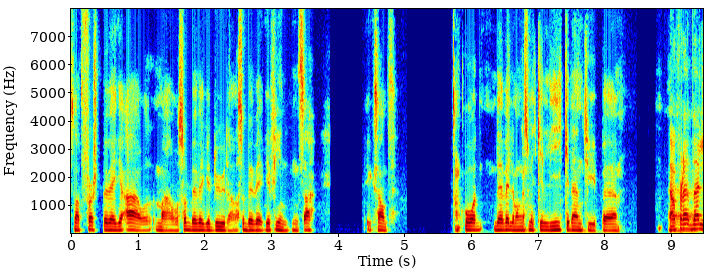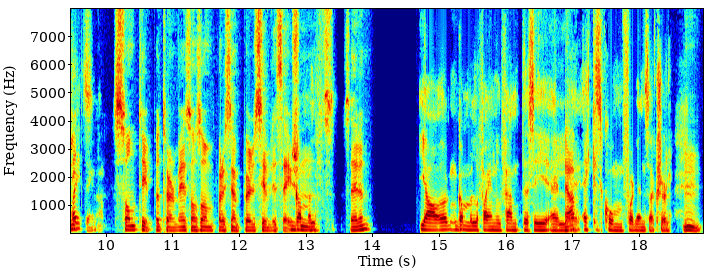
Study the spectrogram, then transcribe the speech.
Sånn at først beveger jeg meg, og så beveger du deg, og så beveger fienden seg. Ikke sant? Og det er veldig mange som ikke liker den type Ja, for det, det er litt fighting. sånn type turn-based, sånn som eksempel Civilization-serien. Ja, gammel Final Fantasy eller Ja. XCOM for den saks skyld. Mm.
